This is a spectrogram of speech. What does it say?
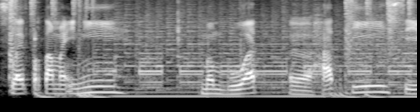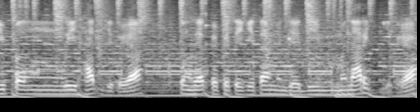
slide pertama ini membuat uh, hati si penglihat gitu ya penglihat PPT kita menjadi menarik gitu ya.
